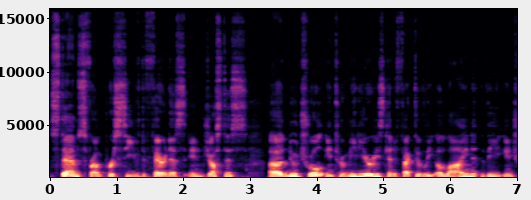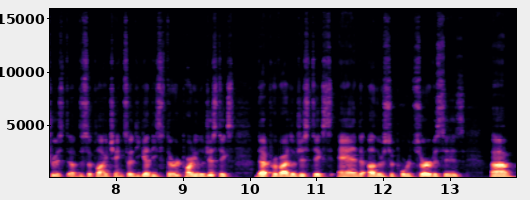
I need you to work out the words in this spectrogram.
stems from perceived fairness in justice. Uh, neutral intermediaries can effectively align the interest of the supply chain. So you get these third-party logistics that provide logistics and other support services Um,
